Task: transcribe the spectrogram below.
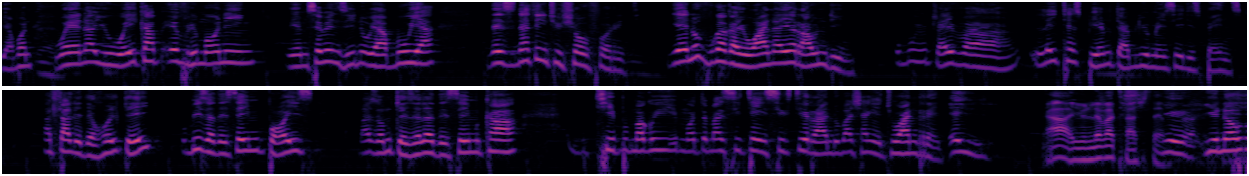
uyabona wena you wake up every morning uya emsebenzini uyabuya there's nothing to show for it yena uvuka kayi-one eroundini ubuye udriver uh, latest bmw mercedes benz ahlale the whole day ubiza the same boys bazomgezela the same car tip makuyimoto masithe yi-60 rand ubasha nge-200 eyi ah you'll never touch them you, you know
